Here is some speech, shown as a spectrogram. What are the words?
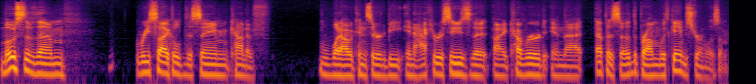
most of them recycled the same kind of what I would consider to be inaccuracies that I covered in that episode, The Problem with Games Journalism.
